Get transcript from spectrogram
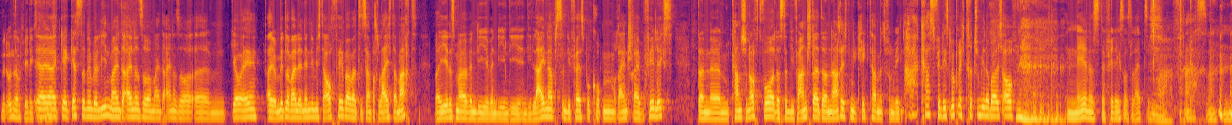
Mit unserem Felix. ja, ja, gestern in Berlin meinte einer so, meinte einer so, ähm, yo, hey, also mittlerweile nennen die mich da auch Feber, weil es es einfach leichter macht, weil jedes Mal, wenn die, wenn die in die, in die Lineups, in die Facebook-Gruppen reinschreiben Felix, dann ähm, kam es schon oft vor, dass dann die Veranstalter Nachrichten gekriegt haben mit von wegen, ah krass, Felix Lubrecht tritt schon wieder bei euch auf. nee, das ist der Felix aus Leipzig. Ah, fuck. Ach so. Hm.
